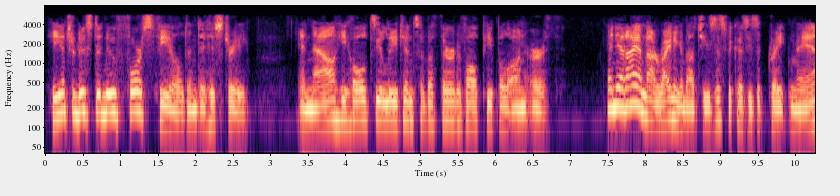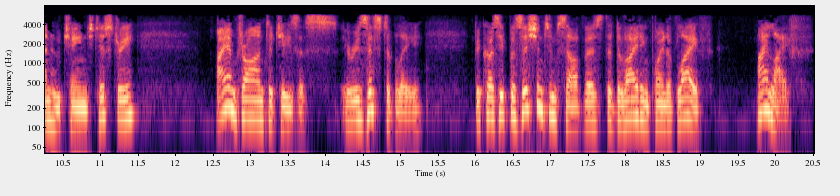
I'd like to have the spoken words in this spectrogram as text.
He introduced a new force field into history, and now he holds the allegiance of a third of all people on earth. And yet I am not writing about Jesus because he's a great man who changed history. I am drawn to Jesus irresistibly because he positioned himself as the dividing point of life, my life.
